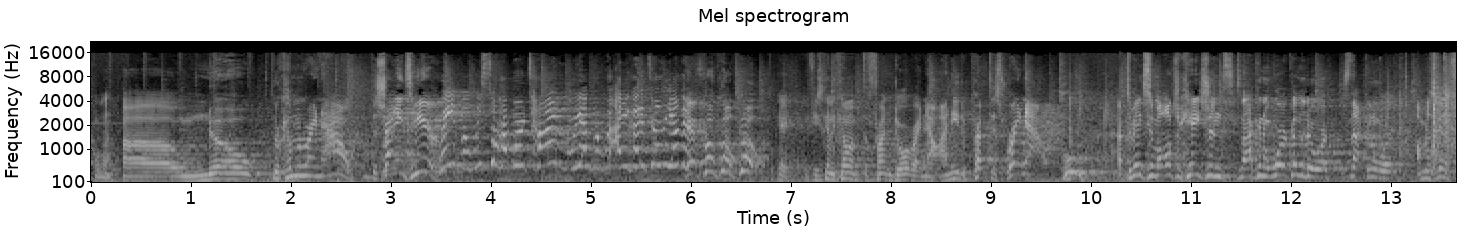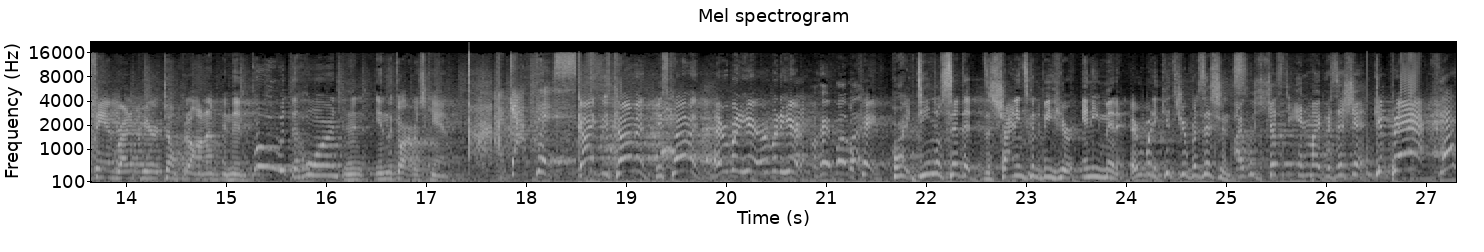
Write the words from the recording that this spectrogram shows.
Hold on. Oh no. They're coming right now. The Shining's here. Wait, but we still have more time. We have. I gotta tell the others. Yeah, go, go, go. Okay, if he's gonna come up the front door right now, I need to prep this right now. Ooh, I have to make some altercations. It's not gonna work on the door. It's not gonna work. I'm just gonna stand right up here, dump it on him, and then boo with the horn, and then in the garbage can. I got this. Guys, he's coming! He's coming! Everybody here, everybody here! Okay, what, what? Okay, alright, Daniel said that the Shining's gonna be here any minute. Everybody get to your positions. I was just in my position. Get back! Yes,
